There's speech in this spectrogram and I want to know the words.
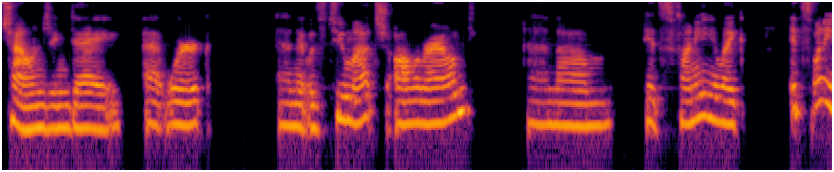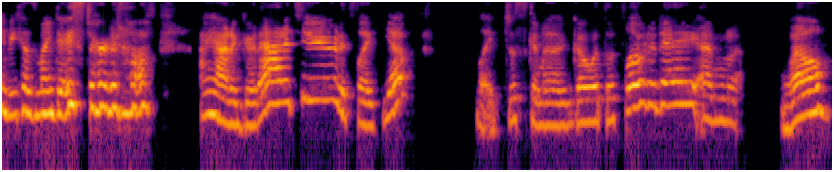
challenging day at work. And it was too much all around. And um it's funny like it's funny because my day started off i had a good attitude. It's like yep like just gonna go with the flow today. And well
